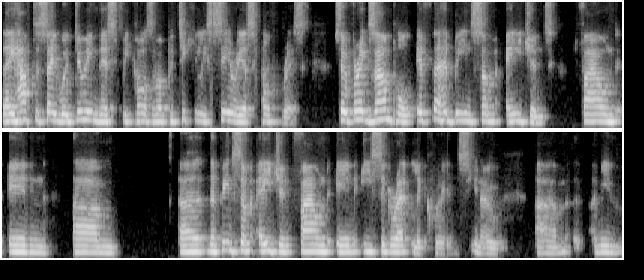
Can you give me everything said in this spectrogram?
They have to say we're doing this because of a particularly serious health risk. So for example, if there had been some agent found in, um, uh, there'd been some agent found in e-cigarette liquids, you know, um, I mean,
